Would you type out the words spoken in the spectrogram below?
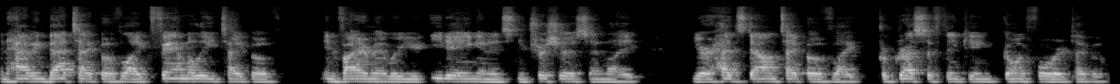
and having that type of like family type of environment where you're eating and it's nutritious and like your heads down type of like progressive thinking going forward type of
